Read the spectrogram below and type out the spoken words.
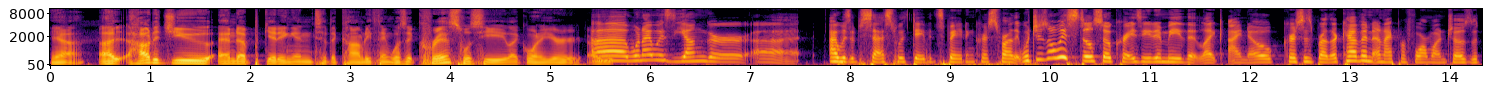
Yeah. Uh, how did you end up getting into the comedy thing? Was it Chris? Was he like one of your? are you- Uh, when I was younger, uh, I was obsessed with David Spade and Chris Farley, which is always still so crazy to me that like I know Chris's brother Kevin and I perform on shows with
